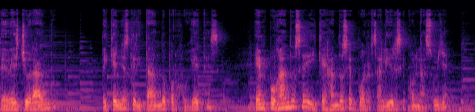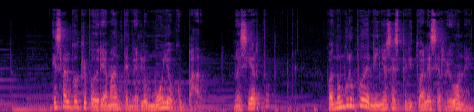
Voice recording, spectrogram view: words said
¿Bebés llorando? ¿Pequeños gritando por juguetes? ¿Empujándose y quejándose por salirse con la suya? Es algo que podría mantenerlo muy ocupado, ¿no es cierto? Cuando un grupo de niños espirituales se reúne,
